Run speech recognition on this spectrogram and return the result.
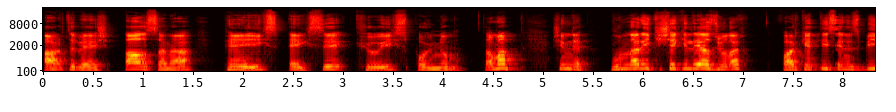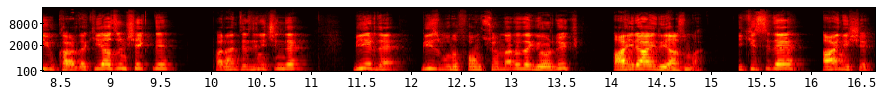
artı 5 al sana px eksi qx polinomu. Tamam. Şimdi bunları iki şekilde yazıyorlar. Fark ettiyseniz bir yukarıdaki yazım şekli parantezin içinde. Bir de biz bunu fonksiyonlarda da gördük. Ayrı ayrı yazma. İkisi de aynı şey.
